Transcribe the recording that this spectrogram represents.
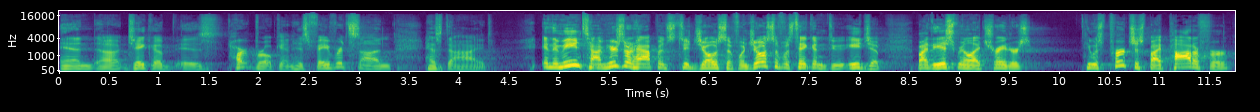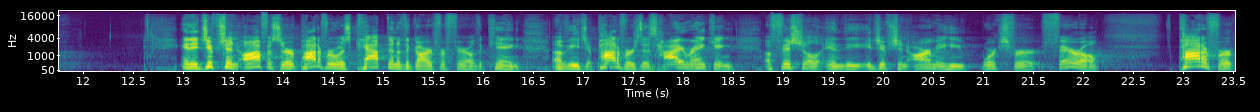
And uh, Jacob is heartbroken. His favorite son has died. In the meantime, here's what happens to Joseph. When Joseph was taken to Egypt by the Ishmaelite traders, he was purchased by Potiphar, an Egyptian officer. Potiphar was captain of the guard for Pharaoh, the king of Egypt. Potiphar is this high ranking official in the Egyptian army. He works for Pharaoh. Potiphar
